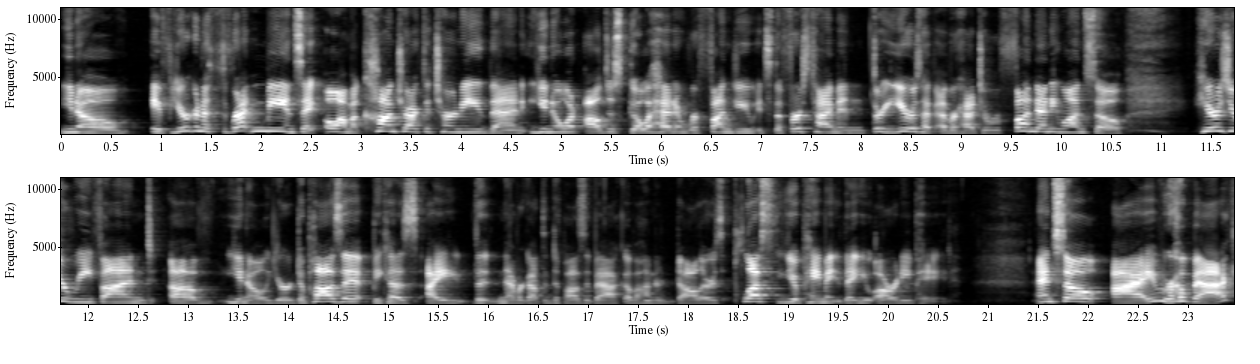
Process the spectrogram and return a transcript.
you know, if you're going to threaten me and say, oh, I'm a contract attorney, then you know what? I'll just go ahead and refund you. It's the first time in three years I've ever had to refund anyone. So here's your refund of you know your deposit because i the, never got the deposit back of $100 plus your payment that you already paid. And so i wrote back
